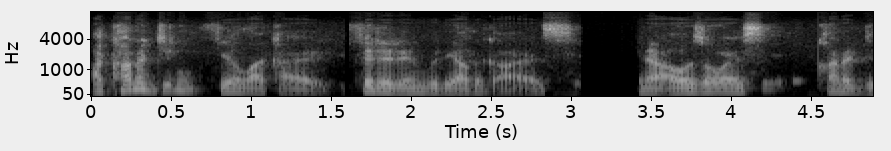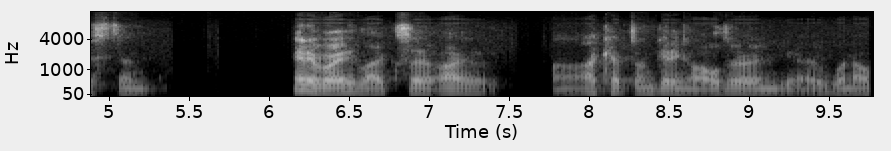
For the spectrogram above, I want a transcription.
I kind of didn't feel like I fitted in with the other guys. You know, I was always kind of distant. Anyway, like so, I uh, I kept on getting older, and you know, when I was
